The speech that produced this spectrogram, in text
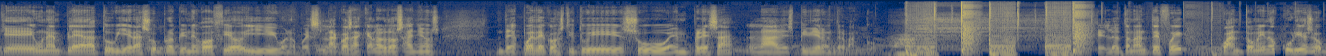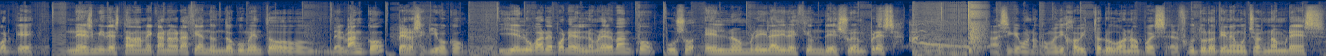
que una empleada tuviera su propio negocio y bueno, pues la cosa es que a los dos años, después de constituir su empresa, la despidieron del banco. El detonante fue cuanto menos curioso porque Nesmith estaba mecanografiando un documento del banco, pero se equivocó. Y en lugar de poner el nombre del banco, puso el nombre y la dirección de su empresa. Así que bueno, como dijo Víctor Hugo, ¿no? Pues el futuro tiene muchos nombres.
